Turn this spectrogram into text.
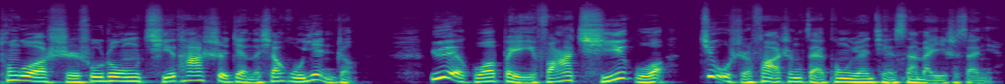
通过史书中其他事件的相互印证，越国北伐齐国就是发生在公元前三百一十三年。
